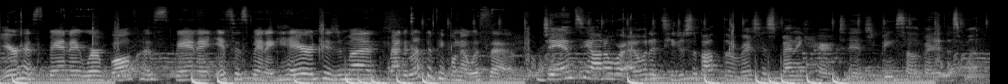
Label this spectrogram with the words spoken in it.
you're Hispanic, we're both Hispanic. It's Hispanic Heritage Month. Maddie, let the people know what's up. Jay and Tiana were able to teach us about the rich Hispanic heritage being celebrated this month.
